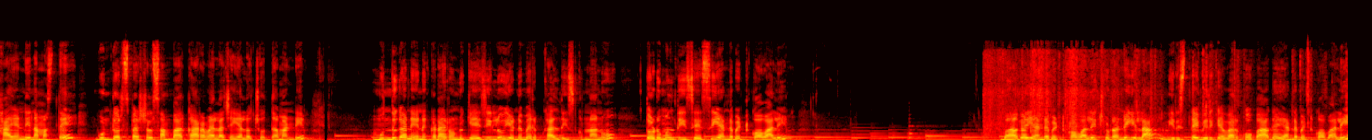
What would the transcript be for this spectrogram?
హాయ్ అండి నమస్తే. గుంటూరు స్పెషల్ సంబార్ కారం ఎలా చేయాలో చూద్దామండి. ముందుగా నేను ఇక్కడ రెండు కేజీలు ఎండుమిరపకాయలు తీసుకున్నాను. తొడుములు తీసేసి ఎండబెట్టుకోవాలి. బాగా ఎండబెట్టుకోవాలి. చూడండి ఇలా విరిస్తే విరిగే వరకు బాగా ఎండబెట్టుకోవాలి.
